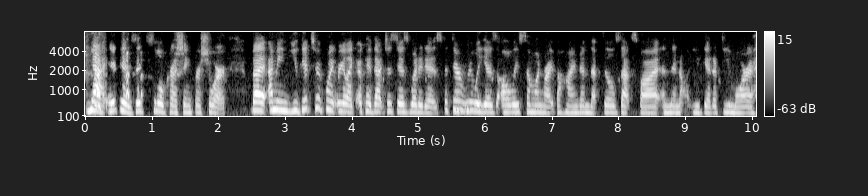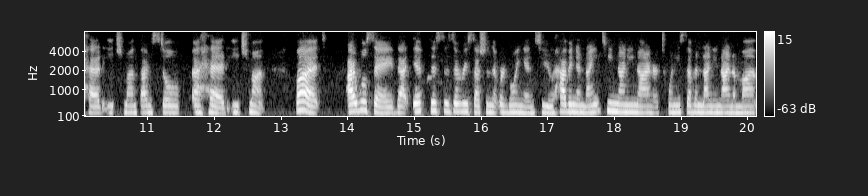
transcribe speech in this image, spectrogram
yeah it is. It's soul crushing for sure but I mean, you get to a point where you're like, okay, that just is what it is. But there mm-hmm. really is always someone right behind him that fills that spot. And then you get a few more ahead each month. I'm still ahead each month. But I will say that if this is a recession that we're going into, having a 19.99 or 27.99 a month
